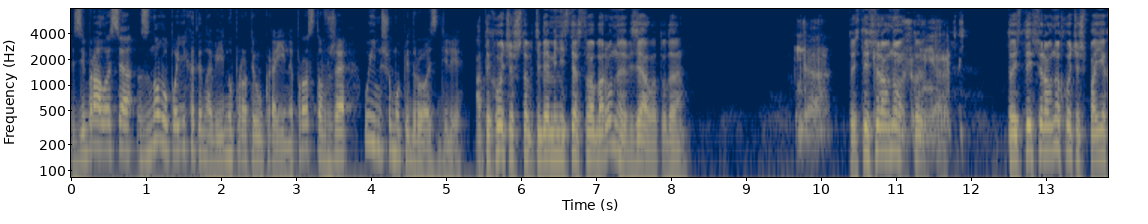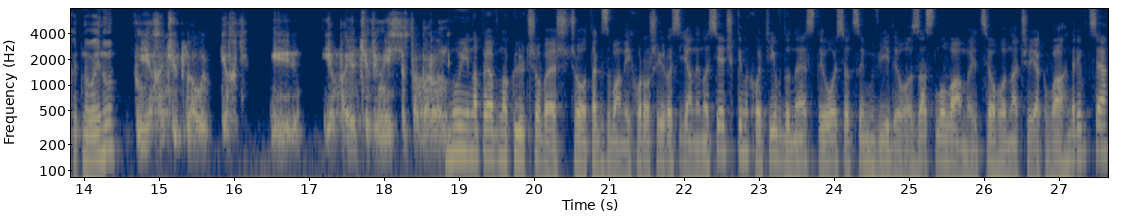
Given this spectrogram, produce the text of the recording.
зібралося знову поїхати на війну проти України, просто вже у іншому підрозділі. А ты хочешь, чтобы тебя Министерство обороны взяло туда? Да. То есть ты все равно, Что то, у меня- то есть ты все равно хочешь поехать на войну? Я хочу туда уехать. И я поеду через Министерство обороны. Ну і напевно ключове, що так званий хороший росіянин Осєчкін хотів донести ось оцим відео. За словами цього, наче як вагнерівця,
